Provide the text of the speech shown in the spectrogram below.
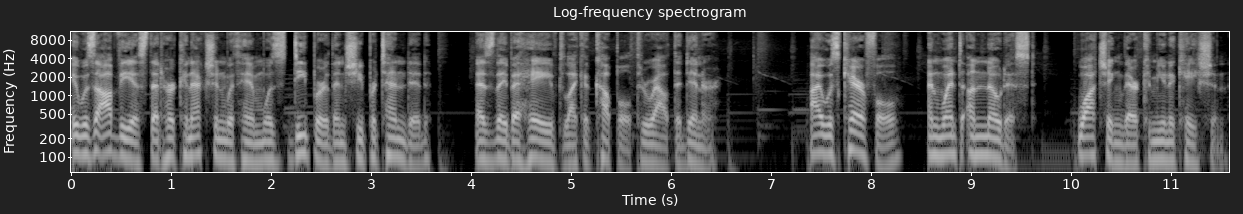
It was obvious that her connection with him was deeper than she pretended, as they behaved like a couple throughout the dinner. I was careful and went unnoticed, watching their communication.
